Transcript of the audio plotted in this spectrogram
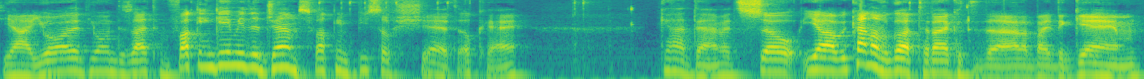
yeah, you already own this item. Fucking give me the gems, fucking piece of shit. Okay. God damn it. So, yeah, we kind of got wrecked there by the game.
